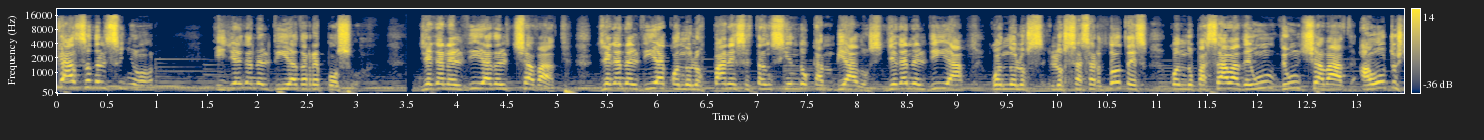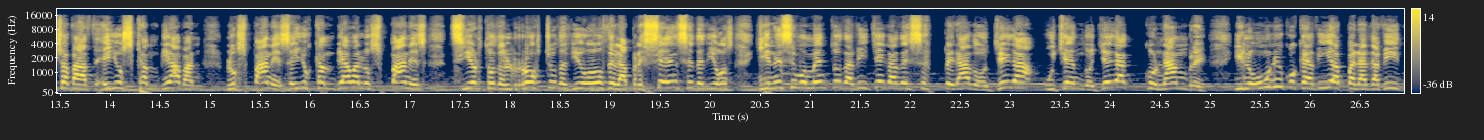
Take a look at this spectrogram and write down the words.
casa del Señor y llega en el día de reposo. Llega en el día del Shabbat. Llega en el día cuando los panes están siendo cambiados. Llega en el día cuando los, los sacerdotes, cuando pasaba de un, de un Shabbat a otro Shabbat, ellos cambiaban los panes. Ellos cambiaban los panes, cierto, del rostro de Dios, de la presencia de Dios. Y en ese momento David llega desesperado, llega huyendo, llega con hambre. Y lo único que había para David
